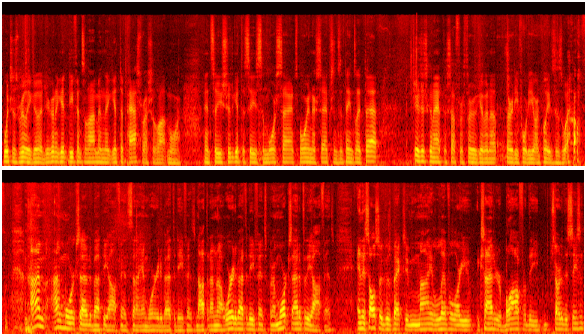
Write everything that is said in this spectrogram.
which is really good. You're going to get defensive linemen that get to pass rush a lot more. And so you should get to see some more sacks, more interceptions, and things like that. You're just going to have to suffer through giving up 30, 40 yard plays as well. I'm I'm more excited about the offense than I am worried about the defense. Not that I'm not worried about the defense, but I'm more excited for the offense. And this also goes back to my level. Are you excited or blah for the start of the season?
